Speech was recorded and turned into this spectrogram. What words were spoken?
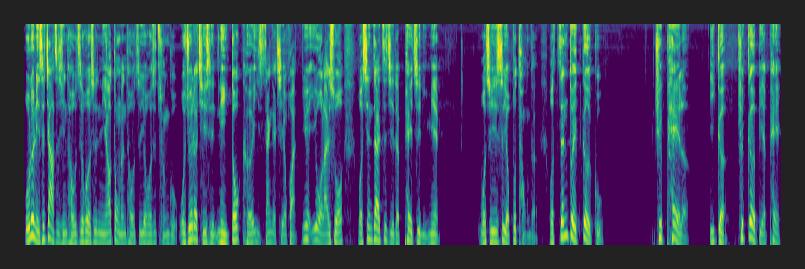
无论你是价值型投资，或者是你要动能投资，又或是存股，我觉得其实你都可以三个切换。因为以我来说，我现在自己的配置里面，我其实是有不同的。我针对个股去配了一个，去个别配。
